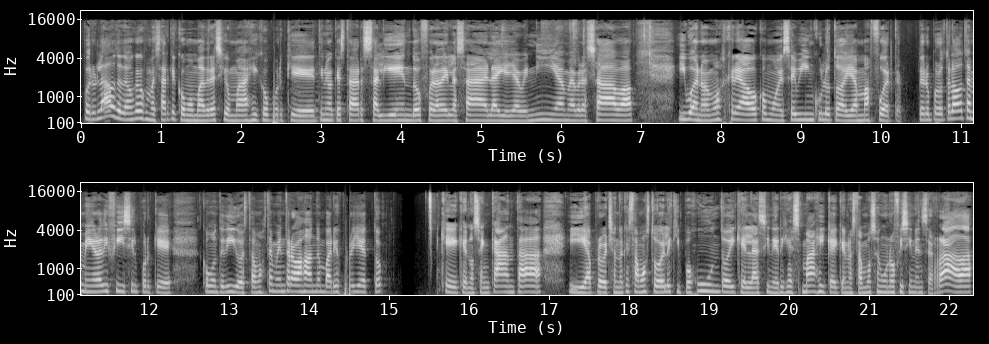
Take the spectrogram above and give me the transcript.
Por un lado, te tengo que confesar que como madre ha sido mágico porque he tenido que estar saliendo fuera de la sala y ella venía, me abrazaba y bueno, hemos creado como ese vínculo todavía más fuerte. Pero por otro lado también era difícil porque, como te digo, estamos también trabajando en varios proyectos que, que, nos encanta y aprovechando que estamos todo el equipo junto y que la sinergia es mágica y que no estamos en una oficina encerrada,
